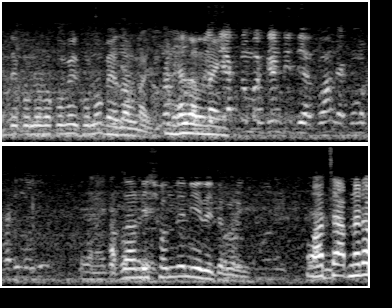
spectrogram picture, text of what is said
এতে কোনো রকমের কোনো ভেজাল নাই। ভেজাল নাই। আপনারা নিঃসন্দেহে নিয়ে যেতে পারেন। ও আচ্ছা আপনারা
